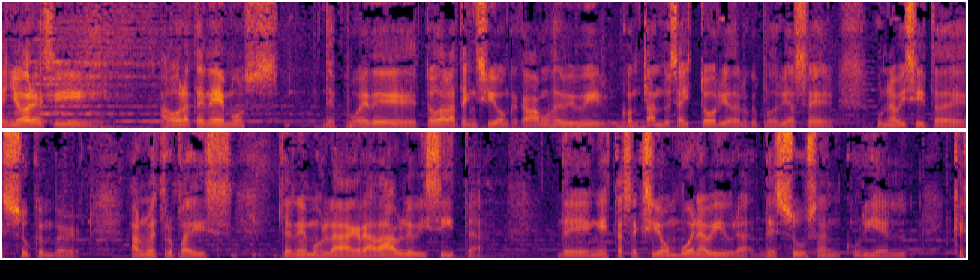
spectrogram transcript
Señores, y ahora tenemos, después de toda la tensión que acabamos de vivir, contando esa historia de lo que podría ser una visita de Zuckerberg a nuestro país, tenemos la agradable visita de en esta sección Buena Vibra de Susan Curiel, que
